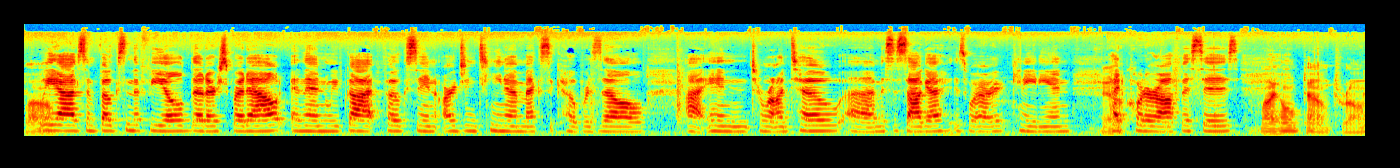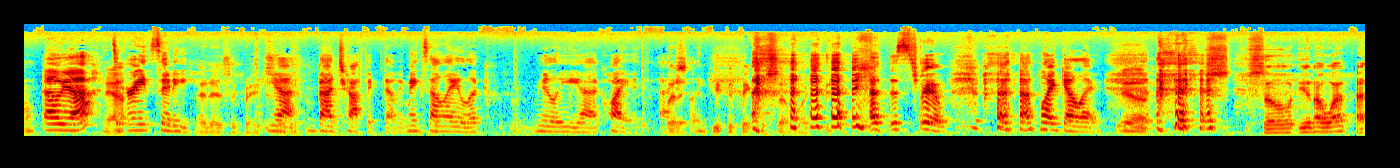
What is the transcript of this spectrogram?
Wow. We have some folks in the field that are spread out, and then we've got folks in Argentina, Mexico, Brazil, uh, in Toronto, uh, Mississauga is where our Canadian Yeah. headquarter office is. My hometown, Toronto. Oh yeah, it's a great city. That is a great city. Yeah, bad traffic though. It makes LA look really uh, quiet, But actually. you can take the subway. yeah, that's true. Unlike LA. yeah. So you know what? Uh,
